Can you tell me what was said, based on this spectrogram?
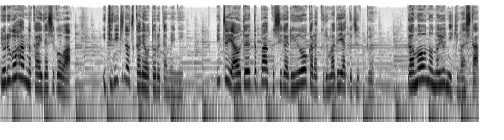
夜ご飯の買い出し後は一日の疲れを取るために三井アウトレットパーク滋賀竜王から車で約10分蒲生野の湯に行きました。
